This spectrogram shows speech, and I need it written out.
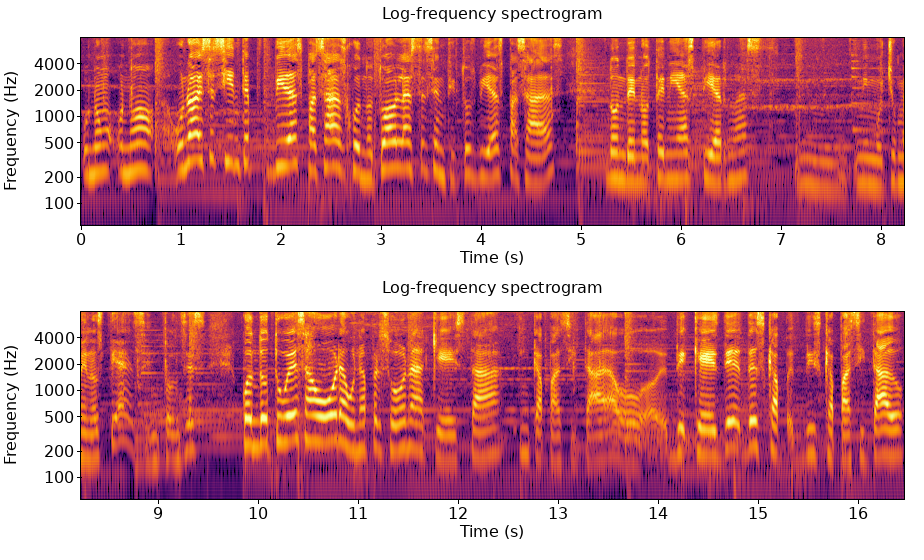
uno, uno, uno a veces siente vidas pasadas. Cuando tú hablaste, sentí tus vidas pasadas, donde no tenías piernas, ni mucho menos pies. Entonces, cuando tú ves ahora una persona que está incapacitada o que es discapacitado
